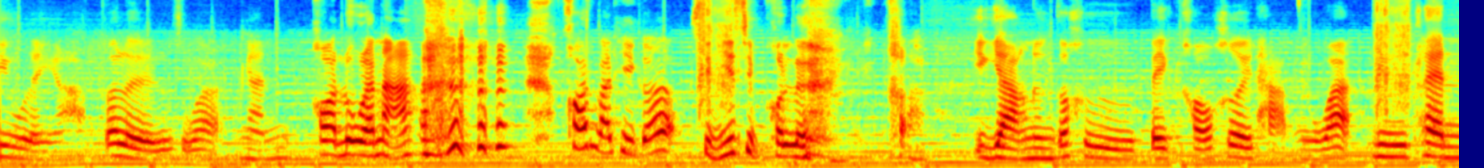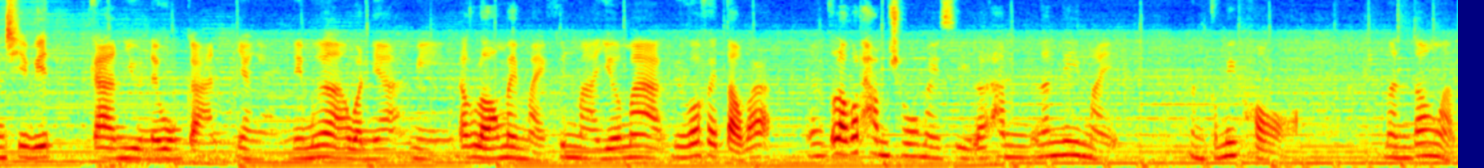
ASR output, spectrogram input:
นิ้วอะไรเงี้ยค่ะก็เลยรู้สึกว่างั้นคลอดลูกแล้วนะคลอดมาทีก็10-20 คนเลยค่ะอีกอย่างหนึ่งก็คือเป๊กเขาเคยถามนิวว่านิวแพลนชีวิตการอยู่ในวงการยังไง ในเมื่อวันนี้มีนักร้องใหม่ ๆ ขึ้นมาเยอะมากนิวก็เคยตอบว่างั้นเราก็ทำโชว์ใหม่สิแล้วทำนั่นนี่ใหม่ มันก็ไม่พอ มันต้องแบบ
